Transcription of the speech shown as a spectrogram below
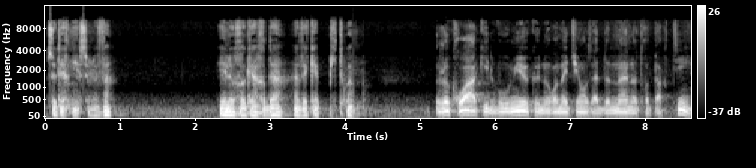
Ce dernier se leva et le regarda avec apitoiement. Je crois qu'il vaut mieux que nous remettions à demain notre partie.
